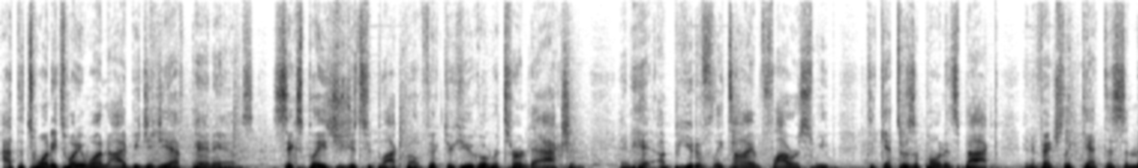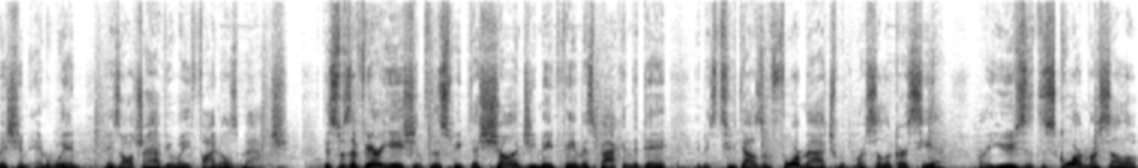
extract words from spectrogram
At the 2021 IBJJF Pan Ams, Six Blades Jiu Jitsu black belt Victor Hugo returned to action and hit a beautifully timed flower sweep to get to his opponent's back and eventually get the submission and win his Ultra Heavyweight Finals match. This was a variation to the sweep that Xande made famous back in the day in his 2004 match with Marcelo Garcia, where he uses to score on Marcelo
